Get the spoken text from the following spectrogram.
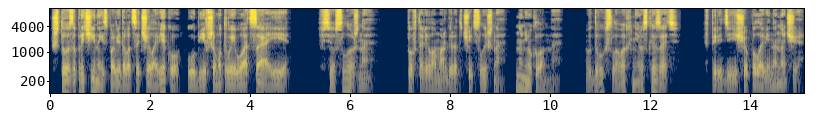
Что за причина исповедоваться человеку, убившему твоего отца и...» «Все сложно», — повторила Маргарет чуть слышно, но неуклонно. «В двух словах не рассказать. Впереди еще половина ночи»,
